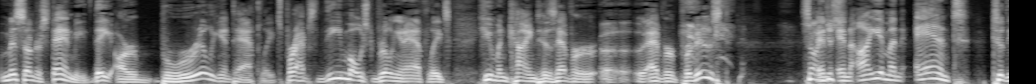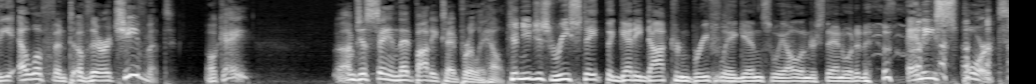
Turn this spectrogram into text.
misunderstand me. They are brilliant athletes, perhaps the most brilliant athletes humankind has ever uh, ever produced. so and, just... and I am an ant to the elephant of their achievement. Okay. I'm just saying that body type really helps. Can you just restate the Getty doctrine briefly again so we all understand what it is? Any sport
